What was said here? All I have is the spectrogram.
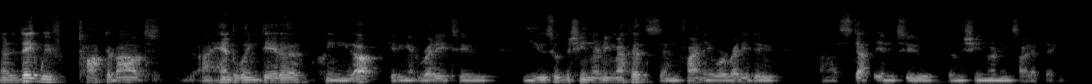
Now to date, we've talked about uh, handling data, cleaning it up, getting it ready to use with machine learning methods. And finally, we're ready to uh, step into the machine learning side of things.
